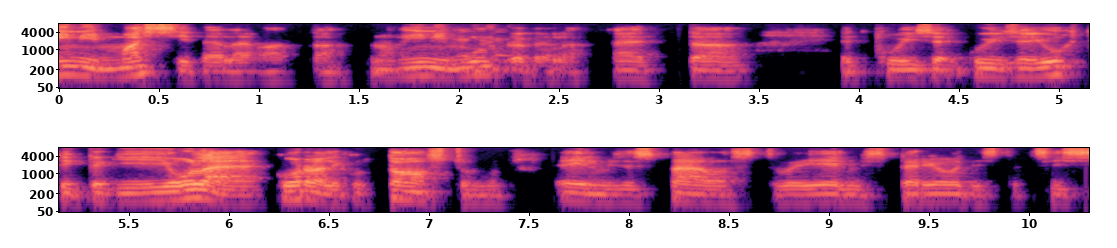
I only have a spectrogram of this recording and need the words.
inimmassidele, vaata noh, inimhulkadele, et äh, et kui see, kui see juht ikkagi ei ole korralikult taastunud eelmisest päevast või eelmisest perioodist, et siis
